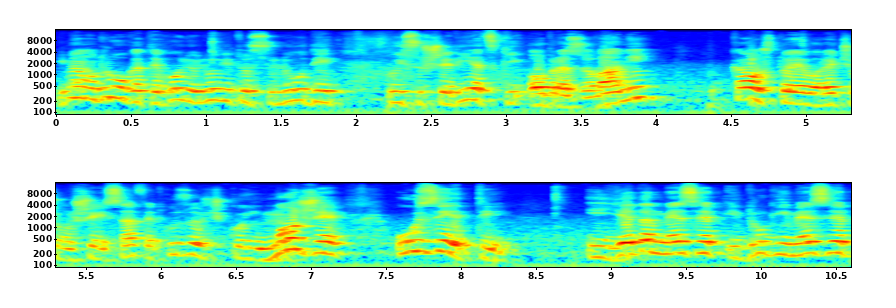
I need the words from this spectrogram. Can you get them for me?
Imamo drugu kategoriju ljudi, to su ljudi koji su šerijatski obrazovani, kao što je, evo, rećemo Šej Safet Kuzović, koji može uzeti i jedan mezheb i drugi mezheb,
